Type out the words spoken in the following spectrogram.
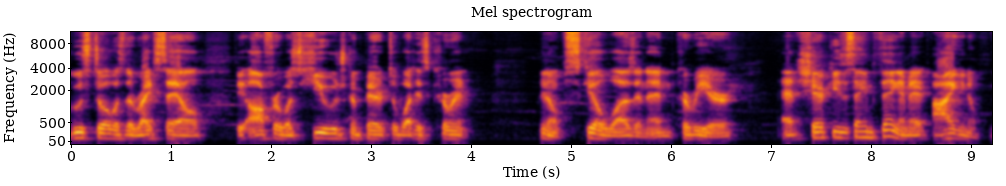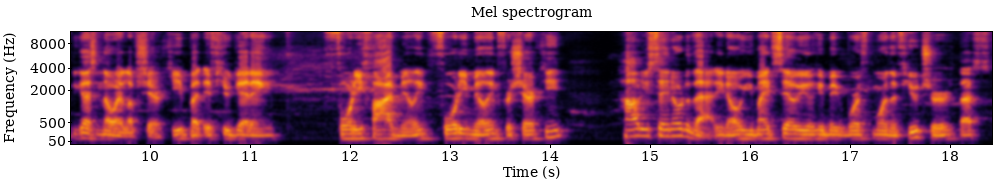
Gusto was the right sale. The offer was huge compared to what his current, you know, skill was and, and career. And Cherki's the same thing. I mean, I, you know, you guys know I love Cherki, but if you're getting 45 million, 40 million for Cherki, how do you say no to that? You know, you might say oh, he may be worth more in the future. That's,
